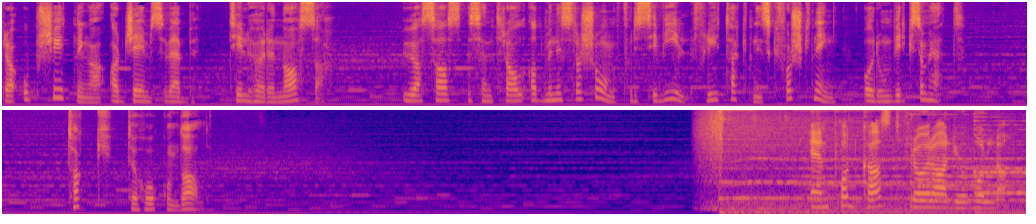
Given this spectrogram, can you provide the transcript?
fra oppskytinga av James Webb tilhører NASA. USAs sentraladministrasjon for sivil flyteknisk forskning og romvirksomhet. Takk til Håkon Dahl. En podkast fra Radio Volda.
